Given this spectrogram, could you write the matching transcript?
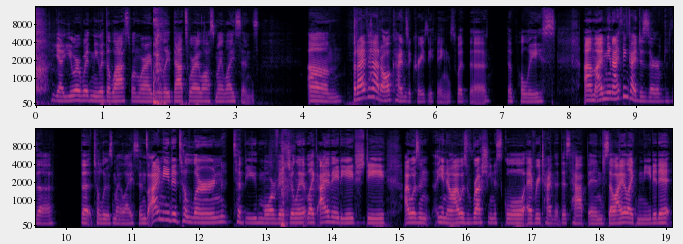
yeah, you were with me with the last one where I really that's where I lost my license. Um, but I've had all kinds of crazy things with the the police. Um, I mean, I think I deserved the the to lose my license. I needed to learn to be more vigilant. like I have ADHD. I wasn't, you know, I was rushing to school every time that this happened. So I like needed it.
